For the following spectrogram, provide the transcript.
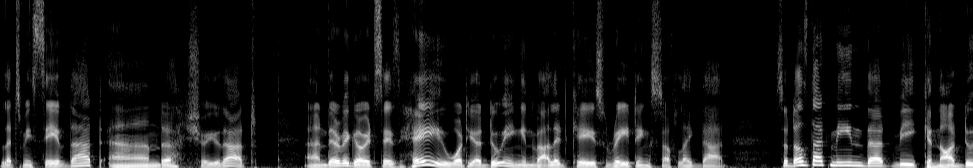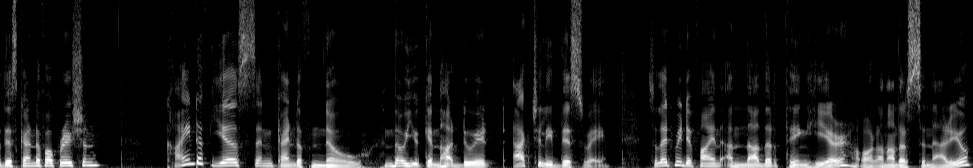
Let me save that and uh, show you that. And there we go. It says, hey, what you are doing, invalid case, rating, stuff like that. So does that mean that we cannot do this kind of operation? Kind of yes and kind of no. No, you cannot do it actually this way. So let me define another thing here or another scenario.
